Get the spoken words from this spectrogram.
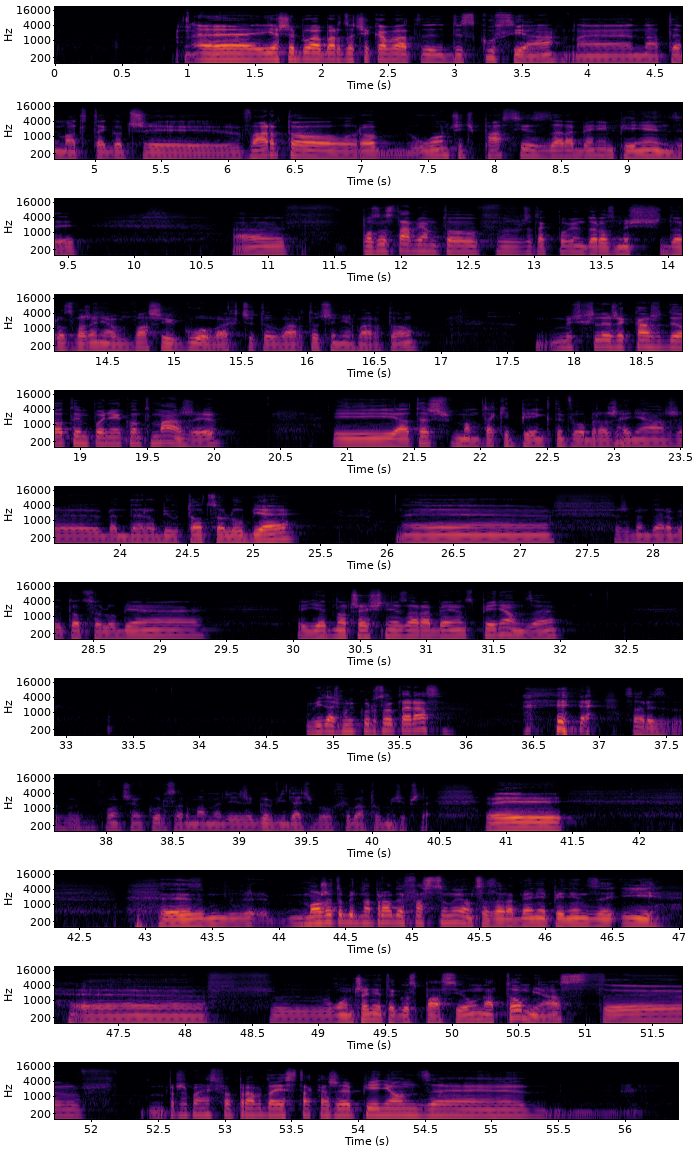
E, jeszcze była bardzo ciekawa dyskusja e, na temat tego, czy warto łączyć pasję z zarabianiem pieniędzy. E, pozostawiam to, że tak powiem, do, do rozważenia w waszych głowach, czy to warto, czy nie warto. Myślę, że każdy o tym poniekąd marzy. I ja też mam takie piękne wyobrażenia, że będę robił to, co lubię. e, że będę robił to, co lubię, jednocześnie zarabiając pieniądze. Widać mój kursor teraz? Sorry, włączyłem kursor, mam nadzieję, że go widać, bo chyba tu mi się przyda. Yy, yy, może to być naprawdę fascynujące zarabianie pieniędzy i w- łączenie tego z pasją, natomiast e, proszę Państwa, prawda jest taka, że pieniądze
